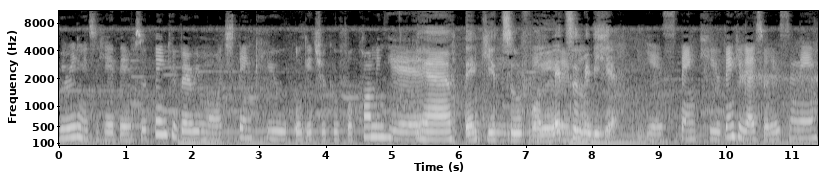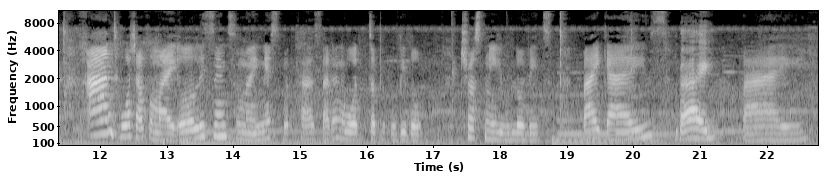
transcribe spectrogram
we really need to hear them so thank you very much thank you ogechukwu for coming here Yeah, thank you too for letting me be here. Yes, thank you. Thank you guys for listening. And watch out for my or listen to my next podcast. I don't know what topic will be, but trust me, you will love it. Bye guys. Bye. Bye.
